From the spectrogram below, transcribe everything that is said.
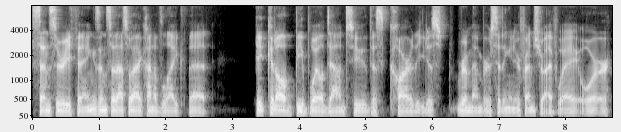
sensory things. And so that's why I kind of like that it could all be boiled down to this car that you just remember sitting in your friend's driveway or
